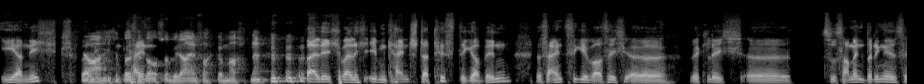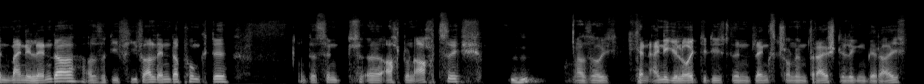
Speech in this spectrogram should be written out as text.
eher nicht. ja, ich, ich habe das jetzt auch schon wieder einfach gemacht, ne? weil, ich, weil ich eben kein Statistiker bin. Das Einzige, was ich äh, wirklich äh, zusammenbringe, sind meine Länder, also die FIFA-Länderpunkte. Und das sind äh, 88. Mhm. Also ich kenne einige Leute, die sind längst schon im dreistelligen Bereich.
